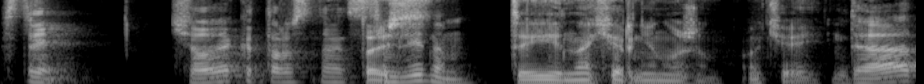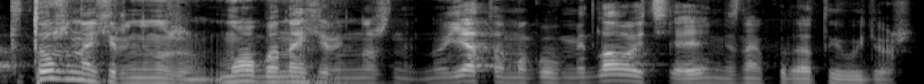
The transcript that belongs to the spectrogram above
Смотри, человек, который становится То тимлидом, Ты нахер не нужен, окей. да, ты тоже нахер не нужен. Моба нахер не нужны. Но я-то могу в медла уйти, а я не знаю, куда ты уйдешь.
